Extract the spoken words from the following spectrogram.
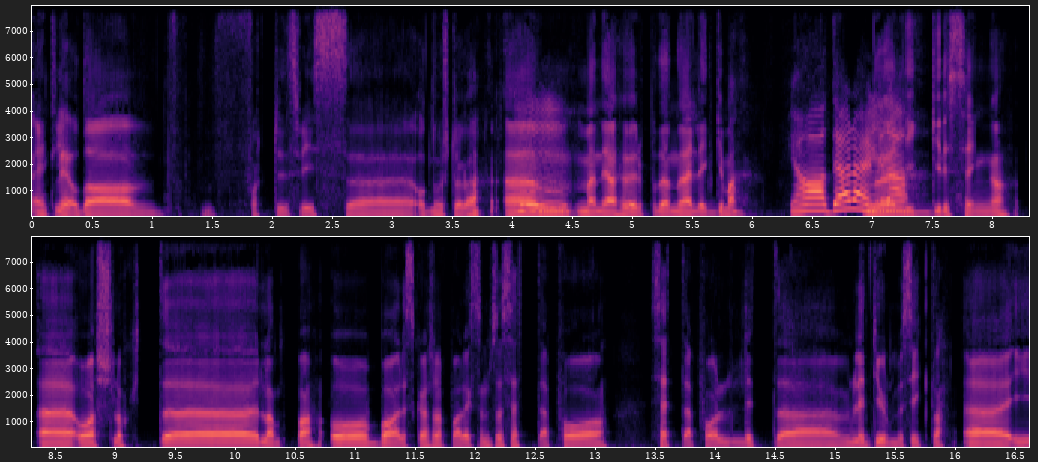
egentlig. Og da fortrinnsvis uh, Odd Nordstoga. Um, Men jeg hører på den når jeg legger meg. Ja, det er deilig, Når jeg ligger i senga uh, og har slokt uh, lampa og bare skal slappe av, liksom, så setter jeg på Setter jeg på litt, uh, litt julemusikk, da. eh, i,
